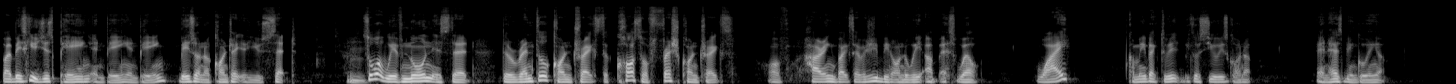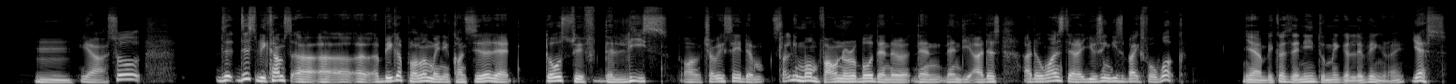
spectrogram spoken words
but basically you're just paying and paying and paying based on a contract that you set. Hmm. So what we've known is that the rental contracts, the cost of fresh contracts of hiring bikes have actually been on the way up as well. Why? Coming back to it because COE has gone up and has been going up. Hmm. Yeah. So th- this becomes a, a- a bigger problem when you consider that those with the least, or shall we say, the slightly more vulnerable than the than than the others, are the ones that are using these bikes for work. Yeah, because they need to make a living, right? Yes,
